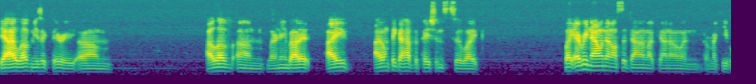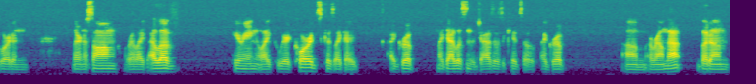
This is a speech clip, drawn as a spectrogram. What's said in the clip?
Yeah, I love music theory. Um, I love um, learning about it. I I don't think I have the patience to like like every now and then I'll sit down on my piano and or my keyboard and learn a song or like I love hearing like weird chords because like I I grew up my dad listened to jazz as a kid so I grew up um, around that but um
